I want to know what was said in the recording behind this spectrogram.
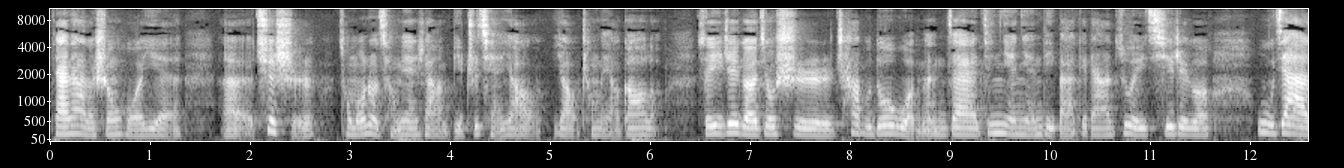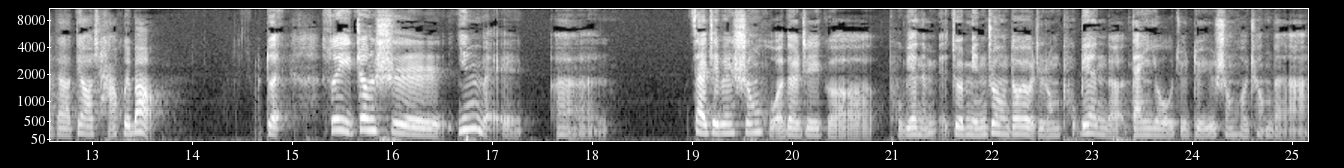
加拿大的生活也呃确实。从某种层面上，比之前要要成本要高了，所以这个就是差不多我们在今年年底吧，给大家做一期这个物价的调查汇报。对，所以正是因为呃，在这边生活的这个普遍的，就民众都有这种普遍的担忧，就对于生活成本啊，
